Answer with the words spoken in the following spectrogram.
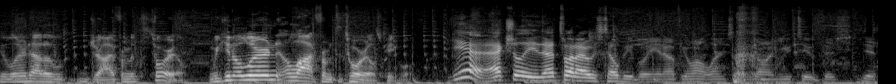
You learned how to drive from a tutorial. We can learn a lot from tutorials, people. Yeah, actually, that's what I always tell people. You know, if you want to learn something, go on YouTube. There's, there's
